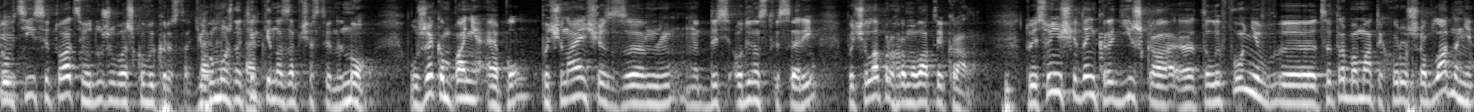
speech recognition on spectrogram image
то в цій ситуації його дуже важко використати. Його Так, можна так. тільки на запчастини. Но уже компанія Apple, починаючи з десь 11 серії, почала програмувати екрани. Тобто сьогоднішній день крадіжка е, телефонів, е, це треба мати хороше обладнання,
